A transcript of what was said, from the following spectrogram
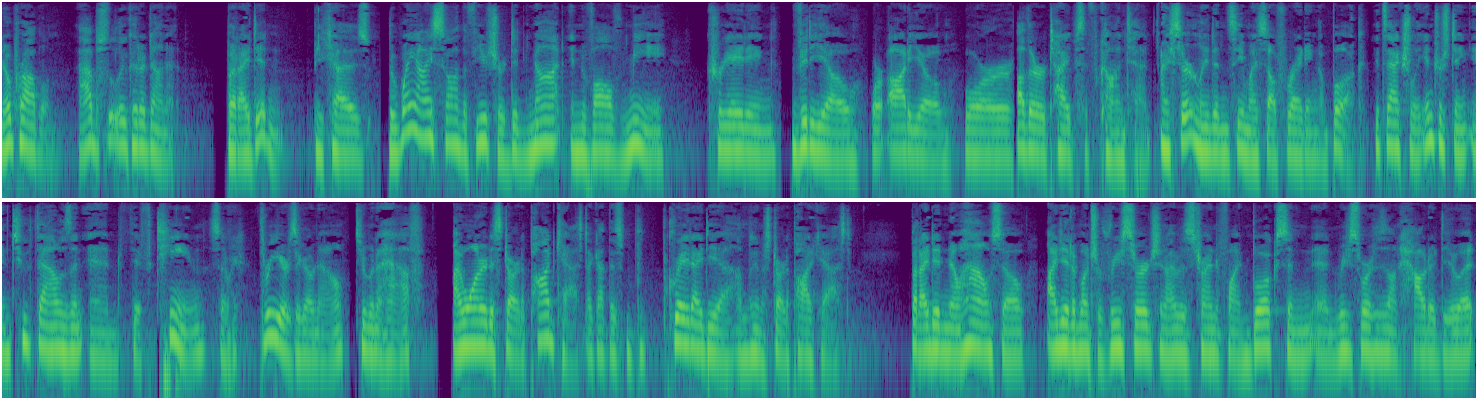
No problem. Absolutely could have done it. But I didn't because the way I saw the future did not involve me creating video or audio or other types of content. I certainly didn't see myself writing a book. It's actually interesting. In 2015, so three years ago now, two and a half, I wanted to start a podcast. I got this great idea. I'm going to start a podcast. But I didn't know how, so I did a bunch of research and I was trying to find books and, and resources on how to do it.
